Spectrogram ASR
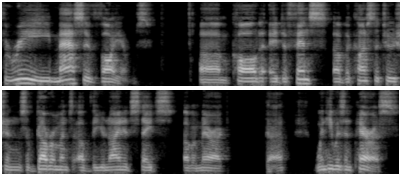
three massive volumes um, called A Defense of the Constitutions of Government of the United States of America when he was in Paris,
